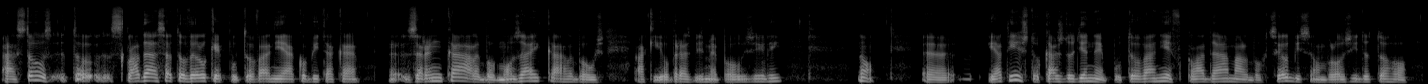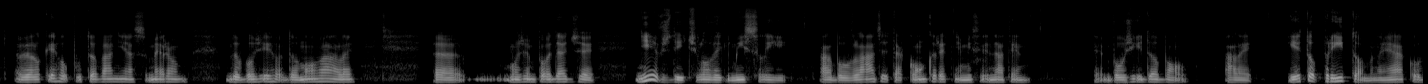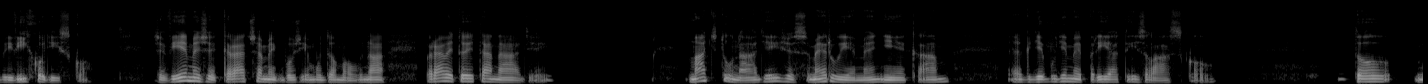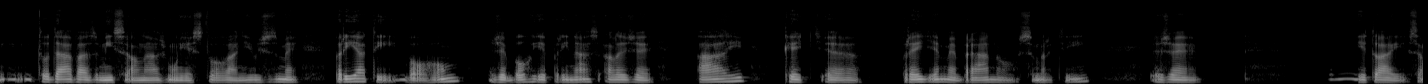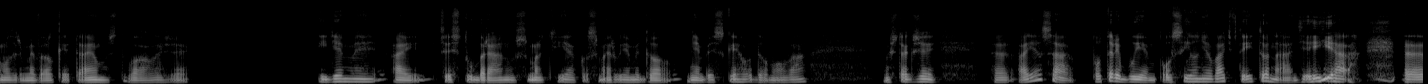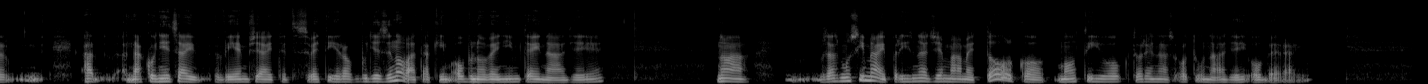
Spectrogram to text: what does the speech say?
a z toho to, skladá sa to veľké putovanie, akoby taká e, zrnka alebo mozaika, alebo už aký obraz by sme použili. No, e, ja tiež to každodenné putovanie vkladám, alebo chcel by som vložiť do toho veľkého putovania smerom do Božieho domova, ale E, môžem povedať, že nie vždy človek myslí alebo vládze tak konkrétne myslí na ten e, Boží domov, ale je to prítomné akoby východisko. Že vieme, že kráčame k Božiemu domovu. No a práve to je tá nádej. Mať tú nádej, že smerujeme niekam, e, kde budeme prijatí s láskou. To, to dáva zmysel nášmu jestvovaniu, že sme prijatí Bohom, že Boh je pri nás, ale že aj keď e, prejdeme bránou smrti, že je to aj samozrejme veľké tajomstvo, ale že ideme aj cez tú bránu smrti, ako smerujeme do nebeského domova. Už takže e, a ja sa potrebujem posilňovať v tejto nádeji a, e, a nakoniec aj viem, že aj ten svetý rok bude znova takým obnovením tej nádeje, No a zase musíme aj priznať, že máme toľko motívov, ktoré nás o tú nádej oberajú.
